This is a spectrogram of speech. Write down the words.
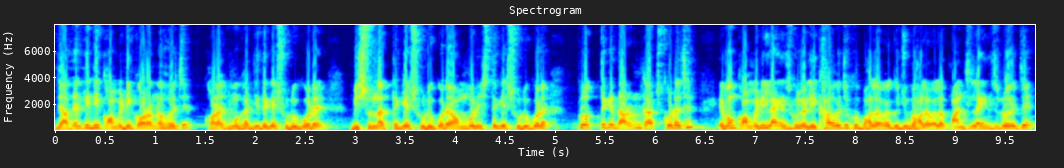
যাদেরকে দিয়ে কমেডি করানো হয়েছে, খরাজ মুখার্জি থেকে শুরু করে, বিশ্বনাথ থেকে শুরু করে, অম্বরীশ থেকে শুরু করে, প্রত্যেকে দারুণ কাজ করেছেন, এবং কমেডি লাইন্সগুলো লেখা হয়েছে, খুব ভালোভাবে কিছু ভালো ভালো পাঞ্চ লাইন্স রয়েছে,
